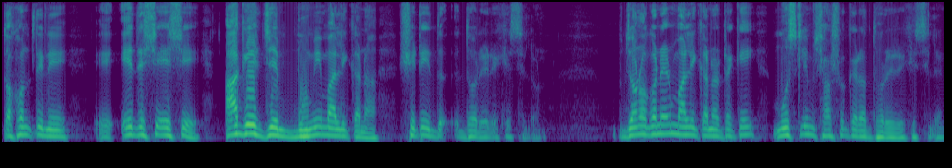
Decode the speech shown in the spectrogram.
তখন তিনি এদেশে এসে আগের যে ভূমি মালিকানা সেটি ধরে রেখেছিলেন। জনগণের মালিকানাটাকেই মুসলিম শাসকেরা ধরে রেখেছিলেন।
